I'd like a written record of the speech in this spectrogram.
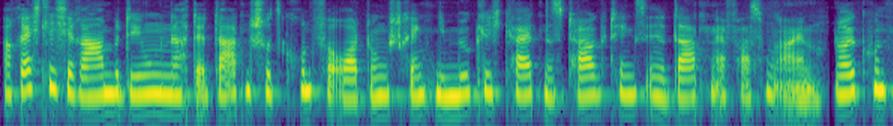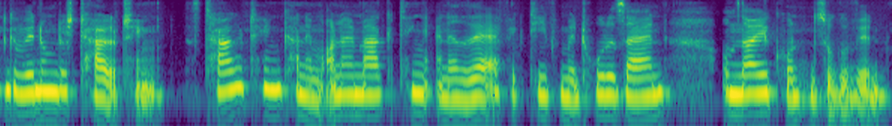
Auch rechtliche Rahmenbedingungen nach der Datenschutzgrundverordnung schränken die Möglichkeiten des Targetings in der Datenerfassung ein. Neukundengewinnung durch Targeting. Das Targeting kann im Online-Marketing eine sehr effektive Methode sein, um neue Kunden zu gewinnen.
